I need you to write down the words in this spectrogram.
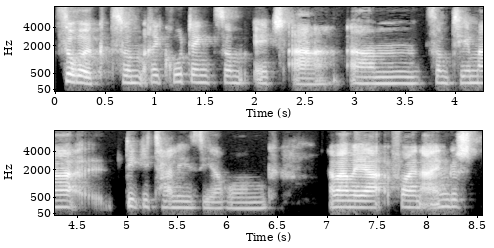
zurück zum Recruiting, zum HR, ähm, zum Thema Digitalisierung. Da waren wir ja vorhin gestiegen,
